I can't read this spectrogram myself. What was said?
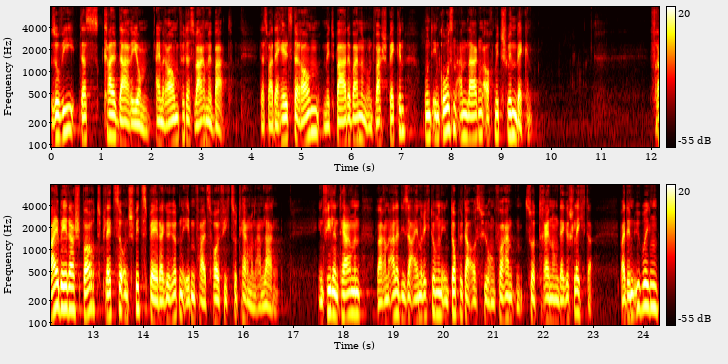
sowie das Kaldarium, ein Raum für das warme Bad. Das war der hellste Raum mit Badewannen und Waschbecken und in großen Anlagen auch mit Schwimmbecken. Freibäder, Sportplätze und Schwitzbäder gehörten ebenfalls häufig zu Thermenanlagen. In vielen Thermen waren alle diese Einrichtungen in doppelter Ausführung vorhanden, zur Trennung der Geschlechter. Bei den übrigen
